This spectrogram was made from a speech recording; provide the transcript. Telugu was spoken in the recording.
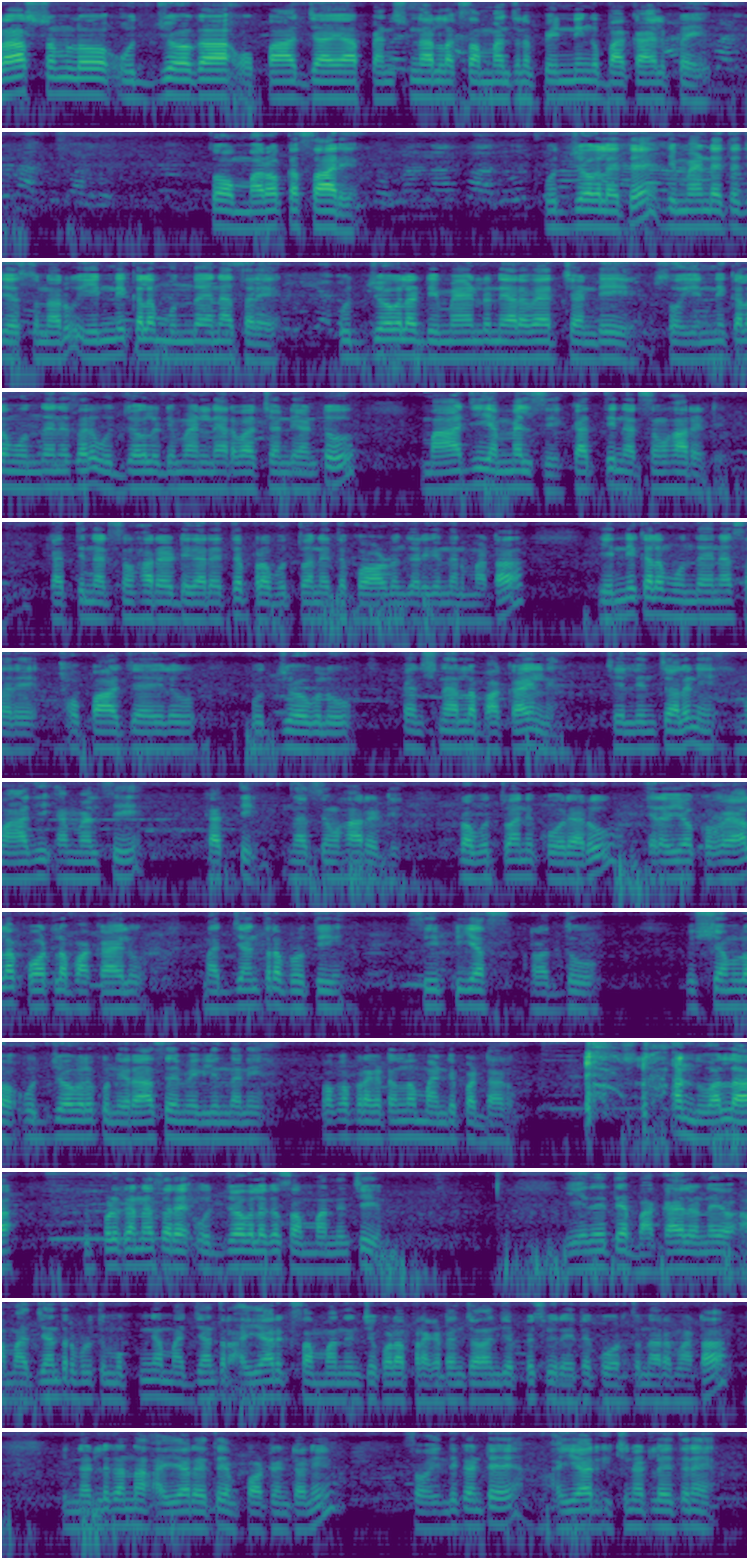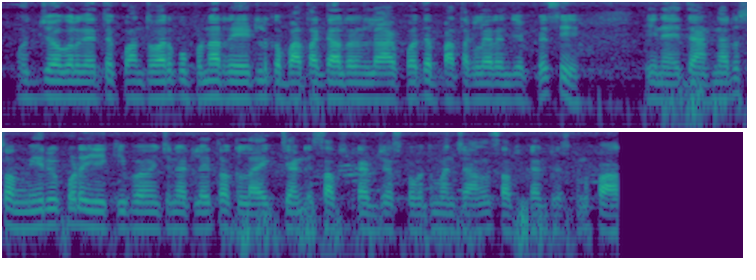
రాష్ట్రంలో ఉద్యోగ ఉపాధ్యాయ పెన్షనర్లకు సంబంధించిన పెండింగ్ బకాయిలపై తో మరొకసారి ఉద్యోగులు అయితే డిమాండ్ అయితే చేస్తున్నారు. ఎన్నికల ముందైనా సరే ఉద్యోగుల డిమాండ్లు నెరవేర్చండి. సో ఎన్నికల ముందైనా సరే ఉద్యోగుల డిమాండ్లు నెరవేర్చండి అంటూ మాజీ ఎమ్మెల్సీ కత్తి నరసింహారెడ్డి కత్తి నరసింహారెడ్డి గారు అయితే ప్రభుత్వాన్ని అయితే కోవడం జరిగిందనమాట ఎన్నికల ముందైనా సరే ఉపాధ్యాయులు ఉద్యోగులు పెన్షనర్ల బకాయిల్ని చెల్లించాలని మాజీ ఎమ్మెల్సీ కత్తి నరసింహారెడ్డి ప్రభుత్వాన్ని కోరారు. ఇరవై ఒక్క వేల కోట్ల బకాయిలు మధ్యంతర భృతి సిపిఎస్ రద్దు విషయంలో ఉద్యోగులకు నిరాశే మిగిలిందని ఒక ప్రకటనలో మండిపడ్డారు. అందువల్ల ఇప్పటికన్నా సరే ఉద్యోగులకు సంబంధించి ఏదైతే బకాయిలు ఉన్నాయో ఆ మధ్యంతర భృతి ముఖ్యంగా మధ్యంతర ఐఆర్కి సంబంధించి కూడా ప్రకటించాలని చెప్పేసి వీరైతే కోరుతున్నారన్నమాట. ఇన్నట్లుకన్నా ఐఆర్ అయితే ఇంపార్టెంట్ అని సో ఎందుకంటే ఐఆర్ ఇచ్చినట్లయితేనే ఉద్యోగులకు అయితే కొంతవరకు ఇప్పుడున్న రేట్లకు బతకగలరని లేకపోతే బతకలేరని చెప్పేసి ఈయన అయితే అంటున్నారు. సో మీరు కూడా ఏకీభవించినట్లయితే ఒక లైక్ చేయండి సబ్స్క్రైబ్ చేసుకోకపోతే మన ఛానల్ సబ్స్క్రైబ్ చేసుకుని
